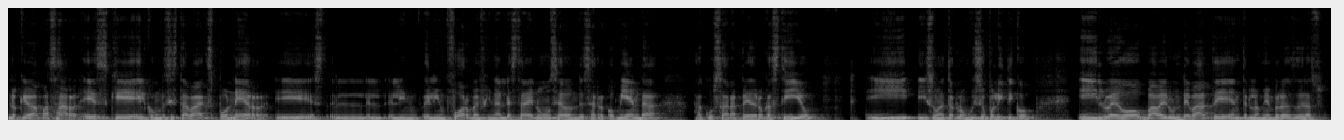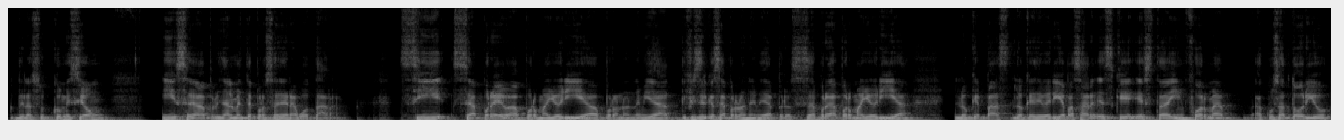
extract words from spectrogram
lo que va a pasar es que el congresista va a exponer eh, el, informe final de esta denuncia donde se recomienda acusar a Pedro Castillo y, someterlo a un juicio político. Y luego va a haber un debate entre los miembros de la, de la subcomisión y se va a finalmente proceder a votar. Si se aprueba por mayoría por unanimidad, difícil que sea por unanimidad, pero si se aprueba por mayoría, lo que, lo que debería pasar es que este informe acusatorio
